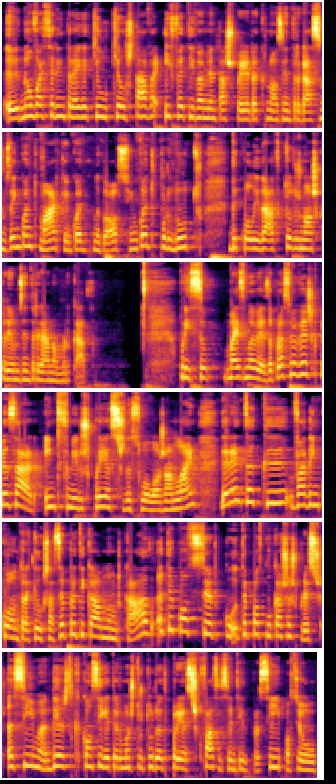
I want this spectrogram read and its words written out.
eh, não vai ser entregue aquilo que ele estava efetivamente à espera que nós entregássemos enquanto marca, enquanto negócio, enquanto produto de qualidade que todos nós queremos entregar no mercado. Por isso, mais uma vez, a próxima vez que pensar em definir os preços da sua loja online, garanta que vá de encontro àquilo que está a ser praticado no mercado, até pode, ser, até pode colocar os seus preços acima, desde que consiga ter uma estrutura de preços que faça sentido para si, para o seu,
